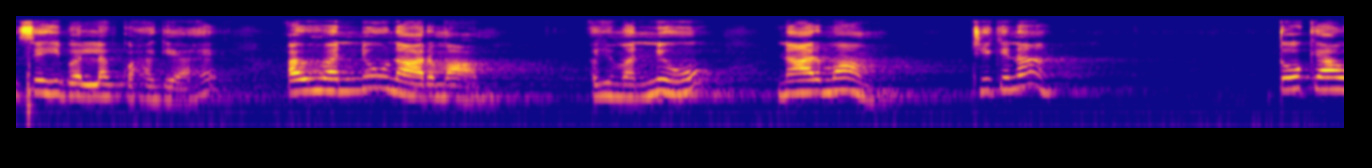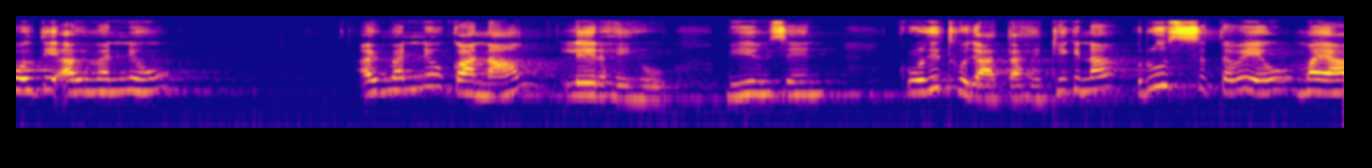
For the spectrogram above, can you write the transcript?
इसे ही बल्लभ कहा गया है। अभिमन्यु नारमाम। अभिमन्यु, नारमाम, ठीक है ना? तो क्या बोलती, अभिमन्यु अभिमन्यु का नाम ले रहे हो। भीमसेन क्रोधित हो जाता है, ठीक है ना? रुस तवेव मया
